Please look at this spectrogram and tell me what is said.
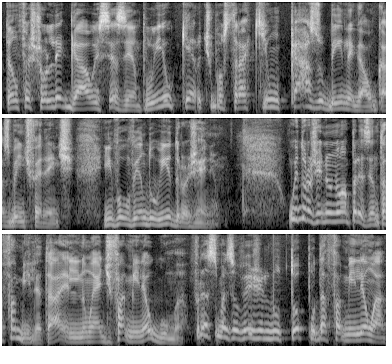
Então, fechou legal esse exemplo. E eu quero te mostrar aqui um caso bem legal, um caso bem diferente, envolvendo o hidrogênio. O hidrogênio não apresenta família, tá? Ele não é de família alguma. França, mas eu vejo ele no topo da família 1A.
